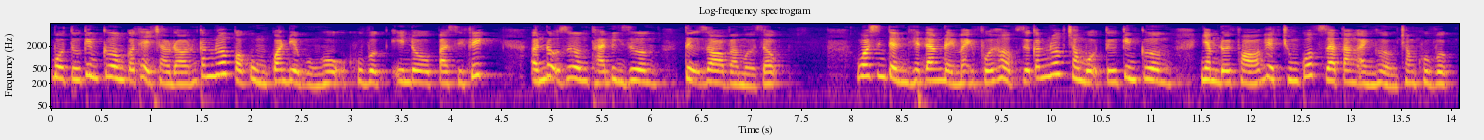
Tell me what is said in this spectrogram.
Bộ Tứ Kim Cương có thể chào đón các nước có cùng quan điểm ủng hộ khu vực Indo-Pacific Ấn Độ Dương-Thái Bình Dương, tự do và mở rộng. Washington hiện đang đẩy mạnh phối hợp giữa các nước trong bộ tứ kim cương nhằm đối phó việc Trung Quốc gia tăng ảnh hưởng trong khu vực.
